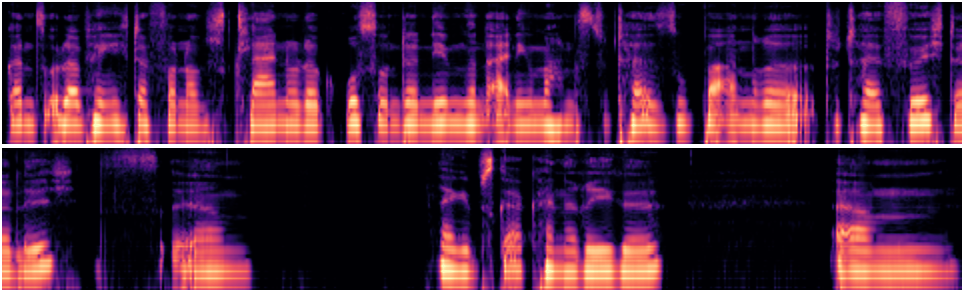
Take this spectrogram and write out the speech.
ganz unabhängig davon, ob es kleine oder große Unternehmen sind. Einige machen das total super, andere total fürchterlich. Das, ähm, da gibt's gar keine Regel. Ähm,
